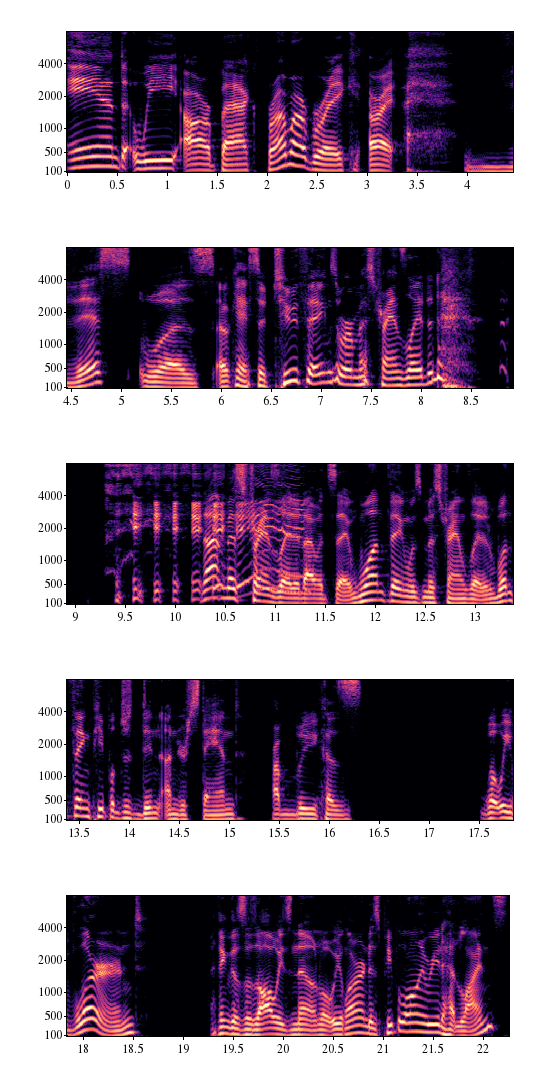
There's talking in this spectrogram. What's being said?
And we are back from our break. All right. This was okay. So two things were mistranslated. Not mistranslated, I would say. One thing was mistranslated. One thing people just didn't understand, probably because what we've learned, I think this is always known. What we learned is people only read headlines.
